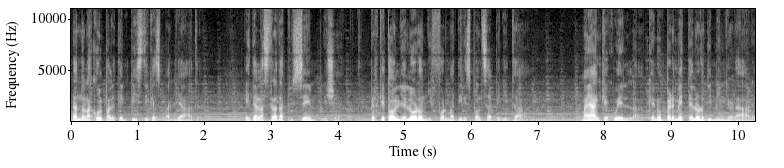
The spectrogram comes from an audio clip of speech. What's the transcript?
danno la colpa alle tempistiche sbagliate. Ed è la strada più semplice, perché toglie loro ogni forma di responsabilità, ma è anche quella che non permette loro di migliorare,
